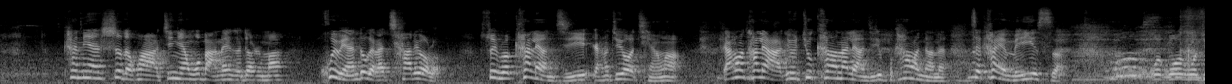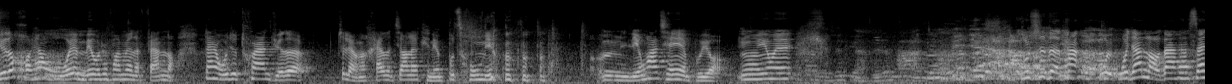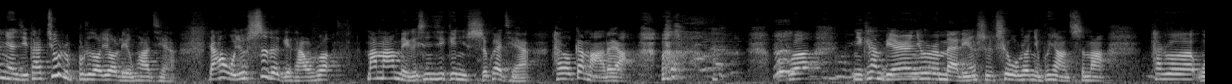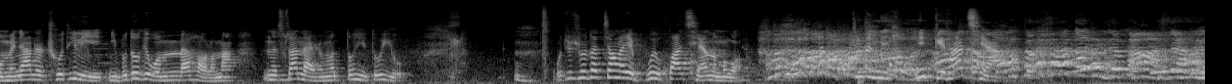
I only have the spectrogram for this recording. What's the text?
看电视的话，今年我把那个叫什么会员都给他掐掉了，所以说看两集然后就要钱了，然后他俩就就看到那两集就不看了，娘的，再看也没意思。我我我觉得好像我也没有这方面的烦恼，但是我就突然觉得这两个孩子将来肯定不聪明。嗯，零花钱也不要，嗯，因为不是的，他我我家老大他三年级，他就是不知道要零花钱，然后我就试着给他，我说妈妈每个星期给你十块钱，他说干嘛的呀？我说你看别人就是买零食吃，我说你不想吃吗？他说我们家这抽屉里你不都给我们买好了吗？那酸奶什么东西都有，嗯，我就说他将来也不会花钱，怎么搞？就是你你给他钱。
